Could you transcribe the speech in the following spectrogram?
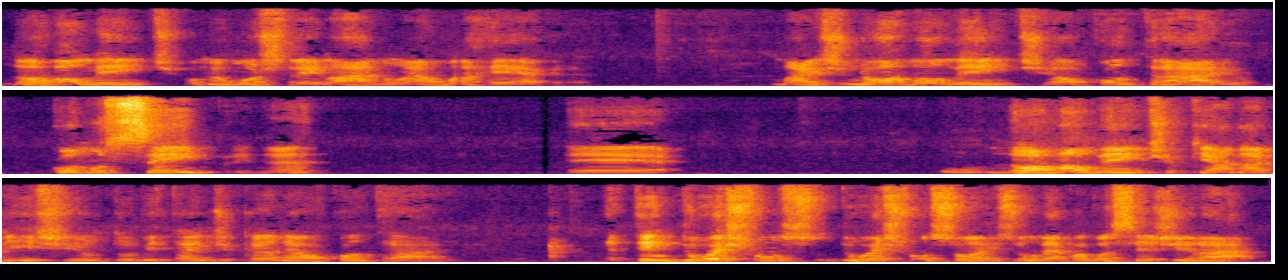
normalmente, como eu mostrei lá, não é uma regra. Mas normalmente, ao contrário, como sempre, né? É, normalmente o que analista e YouTube está indicando é ao contrário. Tem duas, fun duas funções. Uma é para você girar,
